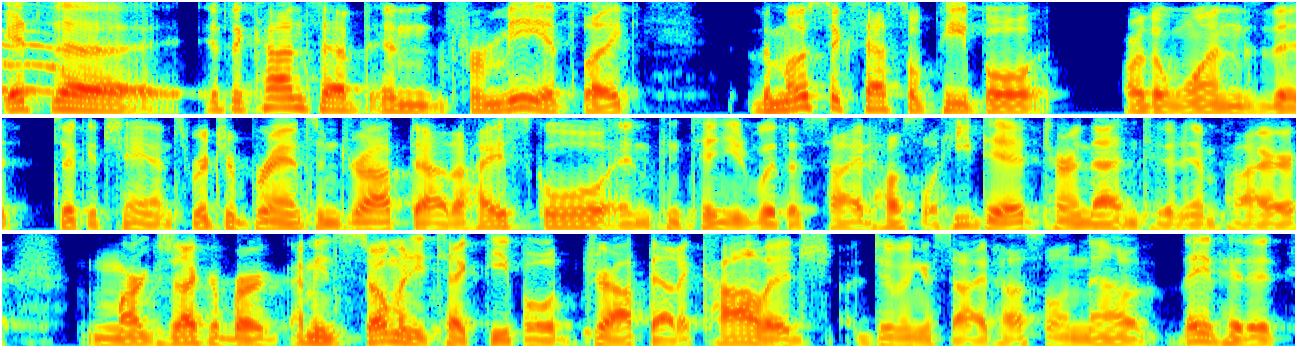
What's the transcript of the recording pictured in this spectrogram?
It's a it's a concept and for me it's like the most successful people are the ones that took a chance. Richard Branson dropped out of high school and continued with a side hustle. He did turn that into an empire. Mark Zuckerberg, I mean, so many tech people dropped out of college doing a side hustle and now they've hit it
